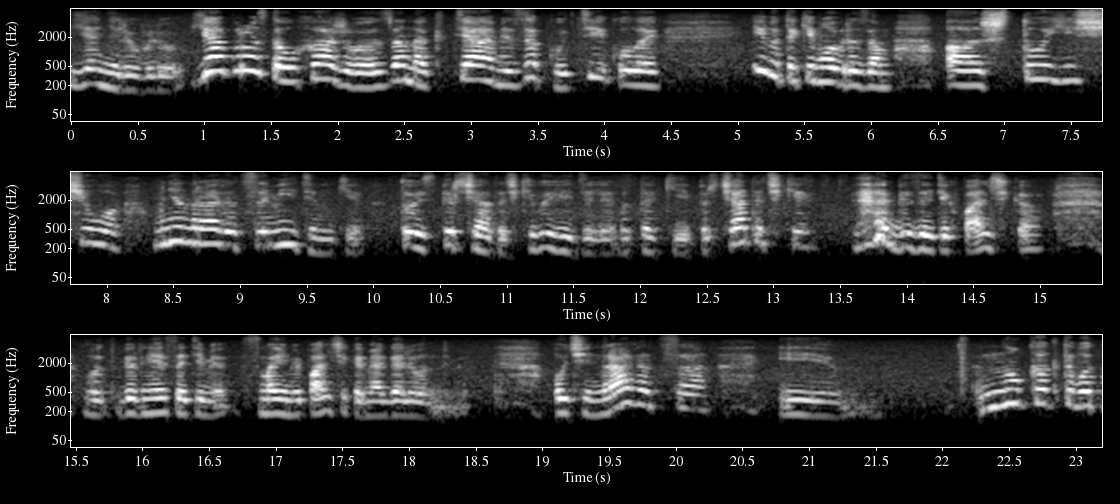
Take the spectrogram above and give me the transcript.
я не люблю. Я просто ухаживаю за ногтями, за кутикулой. И вот таким образом, а что еще? Мне нравятся митинги, то есть перчаточки. Вы видели вот такие перчаточки без этих пальчиков, вот, вернее, с этими, с моими пальчиками оголенными. Очень нравятся, и, ну, как-то вот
